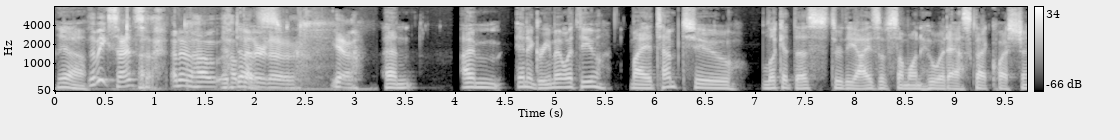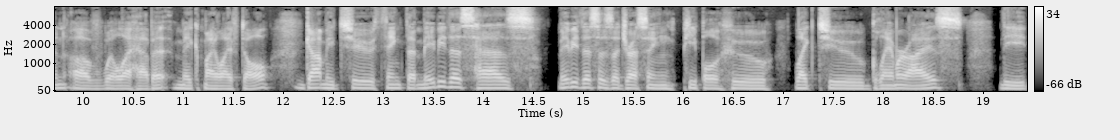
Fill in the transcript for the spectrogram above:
Yeah. That makes sense. Uh, I don't know how, how better to yeah. And I'm in agreement with you. My attempt to look at this through the eyes of someone who would ask that question of will a habit make my life dull got me to think that maybe this has maybe this is addressing people who like to glamorize the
